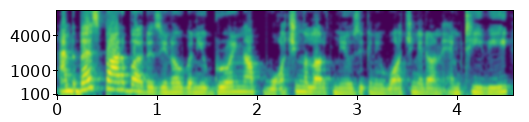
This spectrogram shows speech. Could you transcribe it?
And the best part about is, you know, when you're growing up watching a lot of music and you're watching it on MTV,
